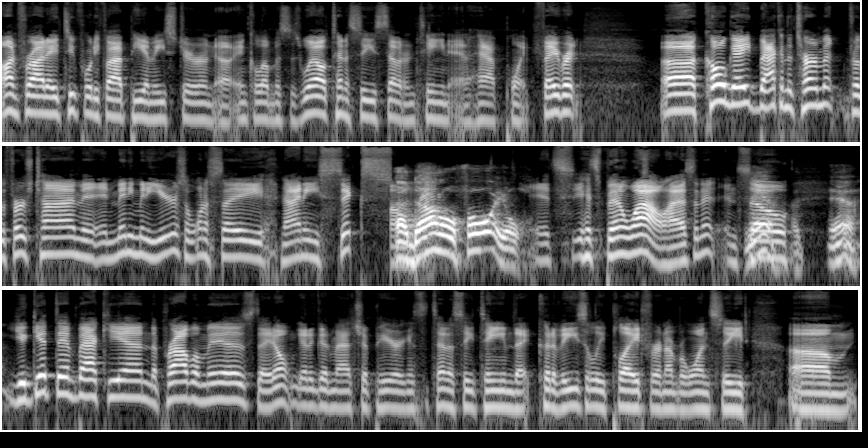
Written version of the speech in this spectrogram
on Friday, 2:45 p.m. Eastern uh, in Columbus as well. Tennessee 17 and a half point favorite. Uh, Colgate back in the tournament for the first time in, in many many years. I want to say '96. Um, Adonal Foyle. It's it's been a while, hasn't it? And so. Yeah. Yeah. You get them back in. The problem is they don't get a good matchup here against the Tennessee team that could have easily played for a number one seed. Um,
